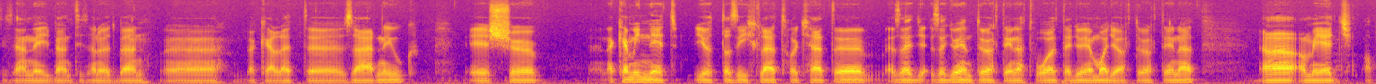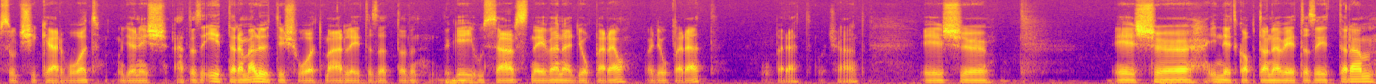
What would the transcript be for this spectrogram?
2014-ben, 15-ben be kellett zárniuk, és nekem innét jött az ihlet, hogy hát ez egy, ez egy olyan történet volt, egy olyan magyar történet, ami egy abszolút siker volt, ugyanis hát az étterem előtt is volt már létezett a The Gay Hussars néven egy opera, vagy operett, operett, bocsánat, és, és innét kapta a nevét az étterem,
